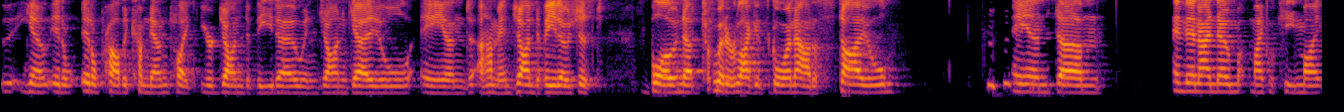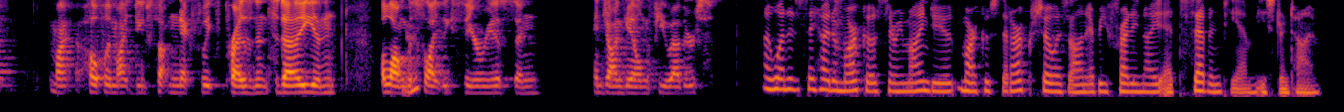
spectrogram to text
you know, it'll it'll probably come down to like your John DeVito and John Gale, and um, mean John DeVito's just blowing up Twitter like it's going out of style, and um, and then I know Michael Key might might hopefully might do something next week for President's Day, and along with slightly serious and and John Gale and a few others. I wanted to say hi to Marcos and remind you, Marcos, that our show is on every Friday night at 7 p.m. Eastern Time.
